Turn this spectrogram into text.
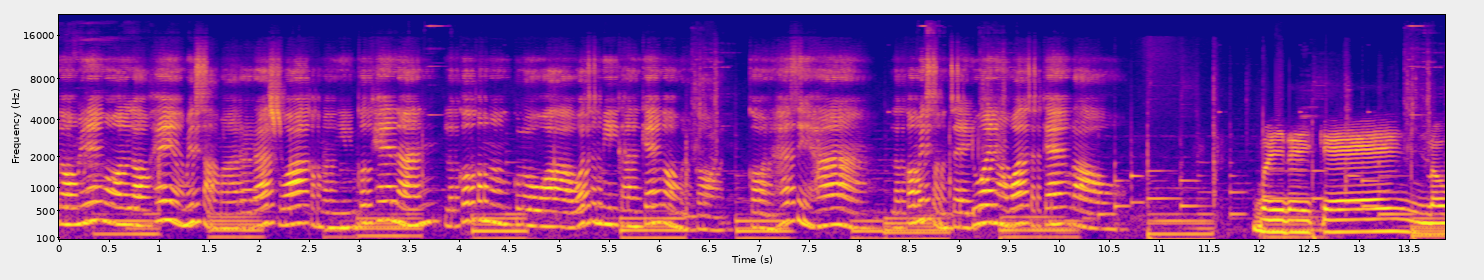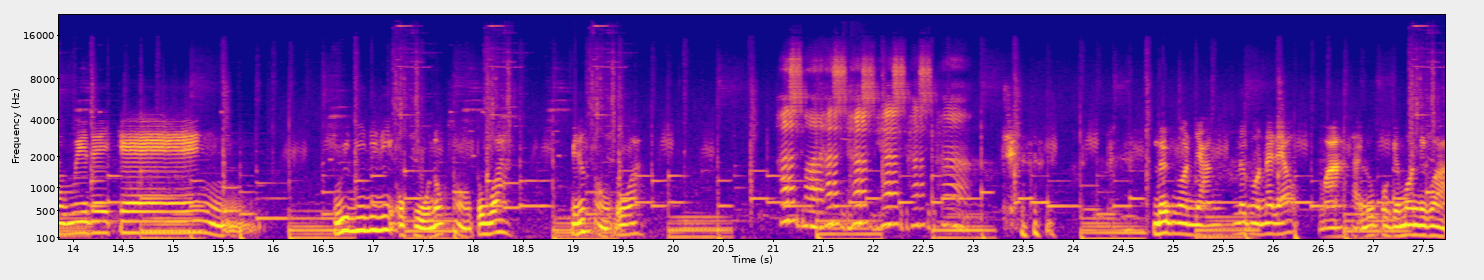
เราไม่ได้งอนเราแค่ยังไม่สามารถราชว่ากำลังยิ้มก็แค่นั้น แล้วก็กำลังกลัวว่าจะ มีการแกล้งเราเหมือนก่อน ก่อน5 4 5แล้วก็ไม่สนใจด้วยนะว่าจะแกล้งเรา ไม่ได้แกล้ง เราไม่ได้แกล้งอุ้ยนี่นี่นี่โอ้โหนกสองตัว มีนกสองตัว50มา50 50 50 55 เลิกงอนยังเลิกงอนได้แล้ว มาถ่ายรูปโปเกมอนดีกว่า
